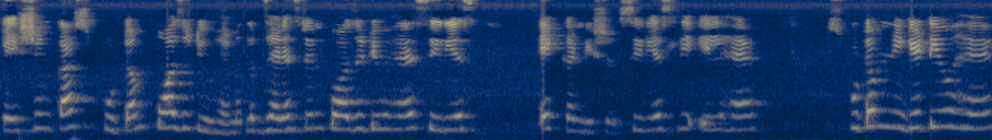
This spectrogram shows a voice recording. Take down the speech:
पेशेंट का स्पुटम पॉजिटिव है मतलब जेड पॉजिटिव है सीरियस एक कंडीशन सीरियसली इल है स्पुटम निगेटिव है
